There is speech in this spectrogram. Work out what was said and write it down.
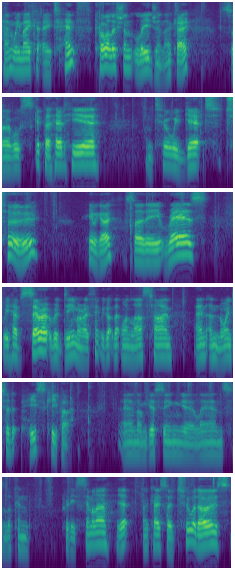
can we make a 10th Coalition Legion? Okay, so we'll skip ahead here until we get to, here we go. So the rares, we have Serra Redeemer, I think we got that one last time, and Anointed Peacekeeper. And I'm guessing, yeah, lands looking pretty similar. Yep, okay, so two of those.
